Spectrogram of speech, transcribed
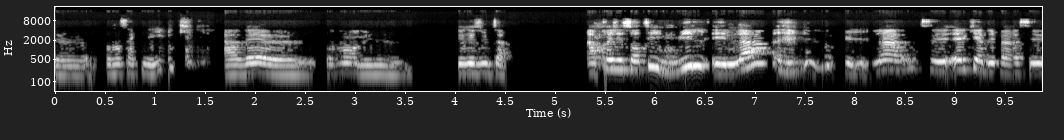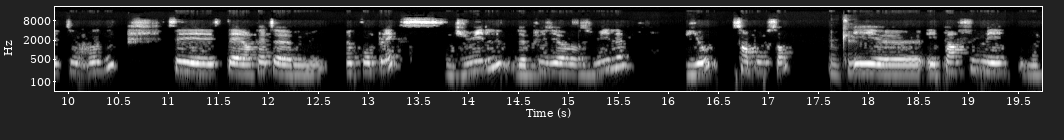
euh, tendance acnéique avaient vraiment une, des résultats. Après, j'ai sorti une huile et là, là, c'est elle qui a dépassé tout monde. C'est- C'était en fait euh, un complexe d'huile, de plusieurs huiles bio, 100%, Ok. et, euh, et parfumé, donc,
